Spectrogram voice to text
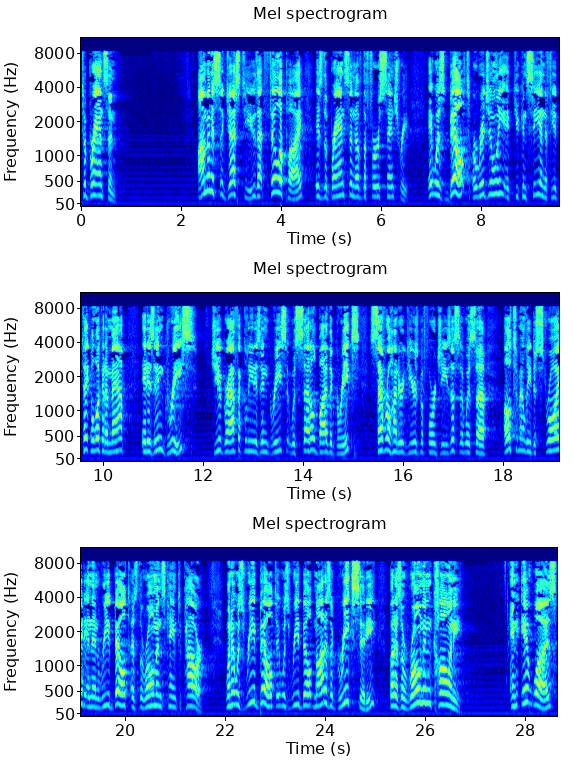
to Branson. I'm going to suggest to you that Philippi is the Branson of the first century. It was built originally, you can see, and if you take a look at a map, it is in Greece. Geographically, it is in Greece. It was settled by the Greeks several hundred years before Jesus. It was uh, ultimately destroyed and then rebuilt as the Romans came to power. When it was rebuilt, it was rebuilt not as a Greek city, but as a Roman colony. And it was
